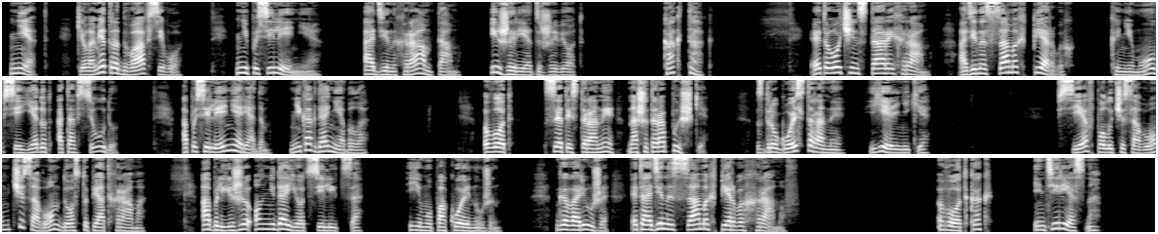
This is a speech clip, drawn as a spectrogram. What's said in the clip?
Нет, километра два всего. Не поселение. Один храм там, и жрец живет. Как так? Это очень старый храм, один из самых первых. К нему все едут отовсюду, а поселения рядом никогда не было. Вот с этой стороны наши торопышки, с другой стороны — ельники. Все в получасовом, часовом доступе от храма. А ближе он не дает селиться. Ему покой нужен. Говорю же, это один из самых первых храмов. Вот как? Интересно.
